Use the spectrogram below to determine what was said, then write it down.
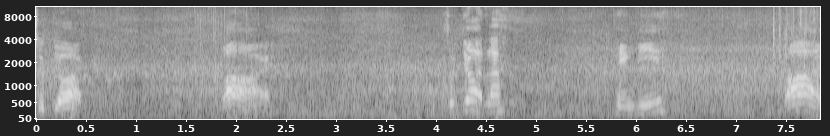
สุดยอดป้ายสุดยอดละแห่ง ดีป้าย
